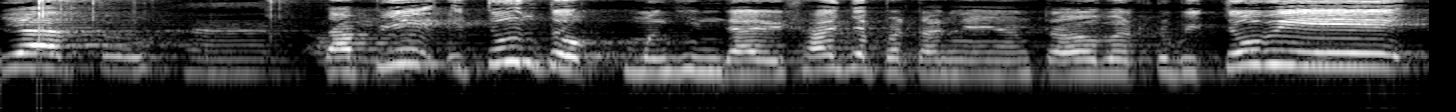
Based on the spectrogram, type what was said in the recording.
Ya Tuhan. Oh, Tapi itu untuk menghindari saja pertanyaan yang terlalu bertubi-tubi.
